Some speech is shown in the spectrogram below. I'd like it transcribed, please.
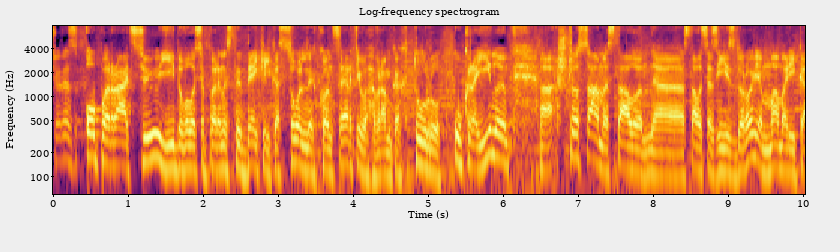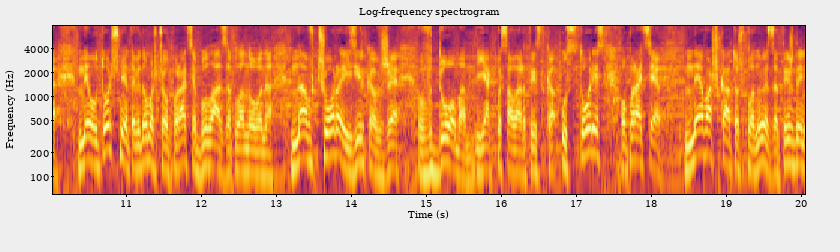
Через операцію їй довелося перенести декілька сольних концертів в рамках туру Україною. Що саме стало е, сталося з її здоров'ям? Мама Ріка не уточнює. Та відомо, що операція була запланована на вчора, і зірка вже вдома. Як писала артистка у сторіс, операція не важка, тож планує за тиждень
